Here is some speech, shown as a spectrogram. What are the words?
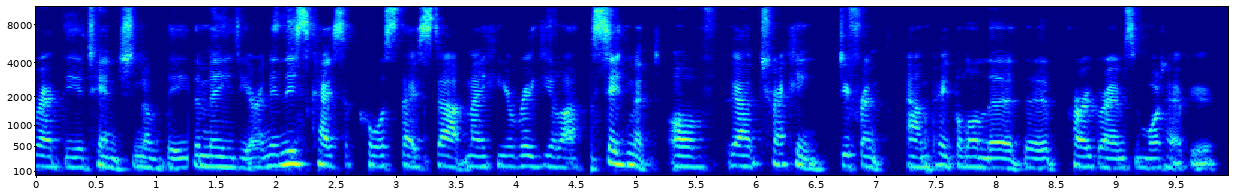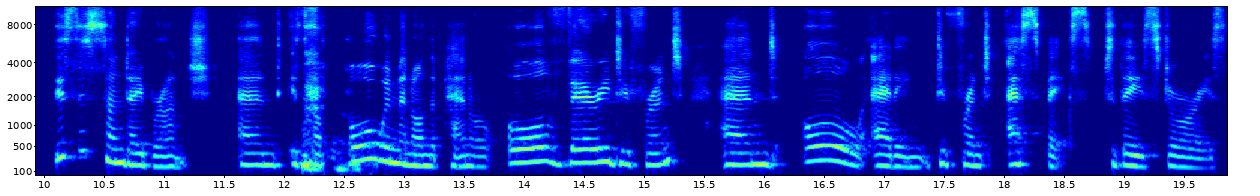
grab the attention of the, the media. And in this case, of course, they start making a regular segment of uh, tracking different um, people on the, the programs and what have you. This is Sunday brunch and it's got four women on the panel, all very different and all adding different aspects to these stories.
